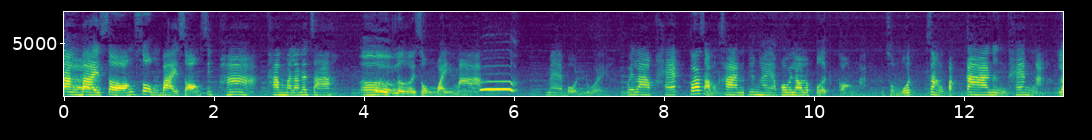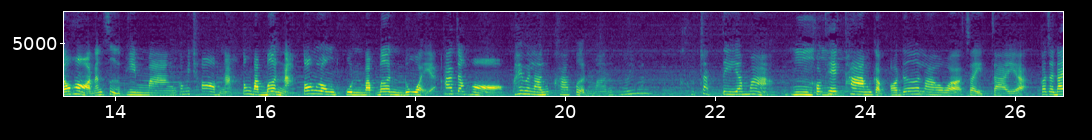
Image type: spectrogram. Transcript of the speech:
สั่งบ่ายสองส่งบ่ายสองสิบห้าทำมาแล้วนะจ๊ะออ พูดเลยส่งไวมาก แม่บ่นด้วย เวลาแพ็คก็สำคัญยังไงอะพอเวลาเราเปิดกล่องอะ สมมติสั่งปากกาหนึ่งแท่งอะแล้วห่อหนังสือพิมพ์มาก็ไม่ชอบนะ ต้องบับเบิ้ลอะต้องลงทุนบับเบิ้ลด้วยอะถ้าจะห่อให้เวลาลูกค้าเปิดมาเฮ้ยมัน จัดเตรียมอะอืมเขาเทคไทม์กับออเดอร์เราอะใส่ใจอะก็จะได้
